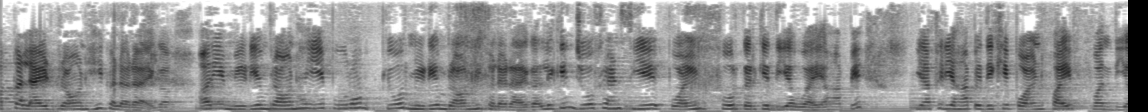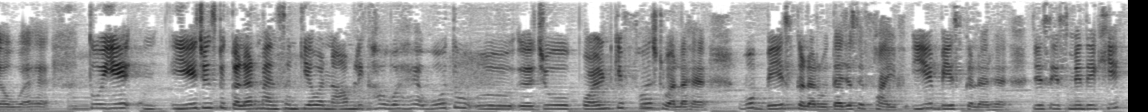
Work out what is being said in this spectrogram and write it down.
आपका लाइट ब्राउन ही कलर आएगा। और ये मीडियम ब्राउन है ये पूरा प्योर मीडियम ब्राउन ही कलर आएगा। लेकिन जो फ्रेंड्स ये पॉइंट फोर करके दिया हुआ है यहाँ पे या फिर यहाँ पे देखिए पॉइंट फाइव वन दिया हुआ है। तो ये ये जो इस पर कलर मेंशन किया हुआ नाम लिखा हुआ है, वो तो जो पॉइंट के फ़र्स्ट वाला है, वो बेस कलर होता है, जैसे फाइव ये बेस कलर है। जैसे इसमें देखिए,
